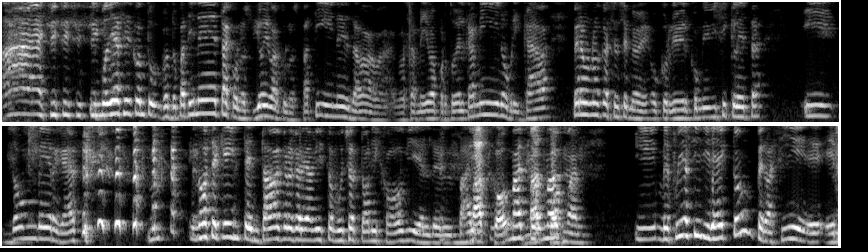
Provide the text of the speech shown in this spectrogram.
Ah, sí, sí, sí, Y sí. podías ir con tu, con tu patineta, con los, yo iba con los patines, daba, o sea, me iba por todo el camino, brincaba, pero en una ocasión se me ocurrió ir con mi bicicleta y Don Vergas, no sé qué intentaba, creo que había visto mucho a Tony Hawk y el del Vice, Matt, Ho- Matt Matt Hoffman, Hoffman. y me fui así directo, pero así eh, en,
